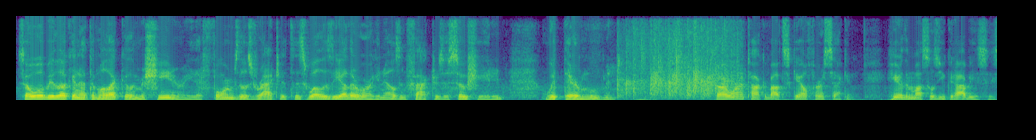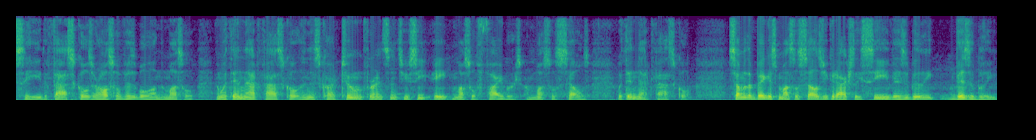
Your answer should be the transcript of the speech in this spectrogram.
So we'll be looking at the molecular machinery that forms those ratchets as well as the other organelles and factors associated with their movement. So I want to talk about scale for a second. Here the muscles you could obviously see, the fascicles are also visible on the muscle, and within that fascicle, in this cartoon for instance, you see eight muscle fibers or muscle cells within that fascicle. Some of the biggest muscle cells you could actually see visibly, visibly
